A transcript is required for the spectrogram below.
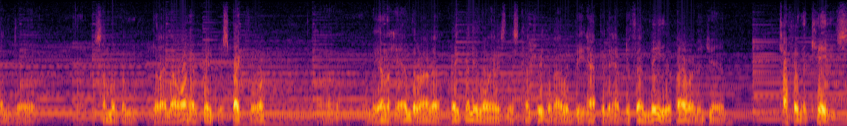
And uh, some of them that I know I have great respect for. Uh, on the other hand, there aren't a great many lawyers in this country that I would be happy to have defend me if I were in a jam. Tougher the case,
